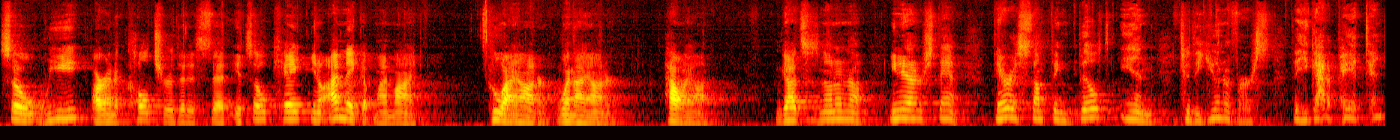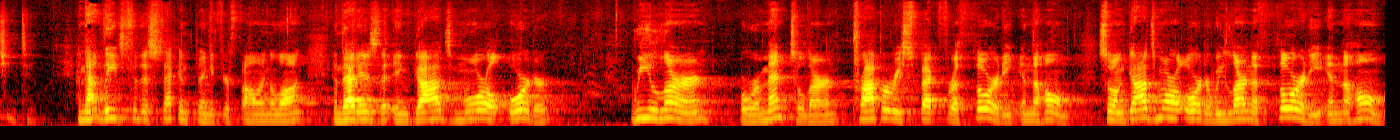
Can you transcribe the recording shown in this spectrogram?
So we are in a culture that has said it's okay. You know, I make up my mind who I honor, when I honor, how I honor. And God says, no, no, no. You need to understand there is something built in to the universe that you got to pay attention to. And that leads to the second thing, if you're following along, and that is that in God's moral order, we learn, or we're meant to learn, proper respect for authority in the home. So in God's moral order, we learn authority in the home.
